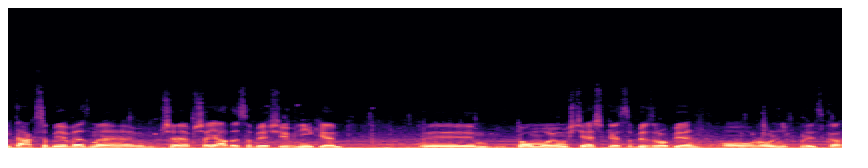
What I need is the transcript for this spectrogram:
I tak sobie wezmę, prze, przejadę sobie siewnikiem. Ym, Tą moją ścieżkę sobie zrobię. O, rolnik pryska.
